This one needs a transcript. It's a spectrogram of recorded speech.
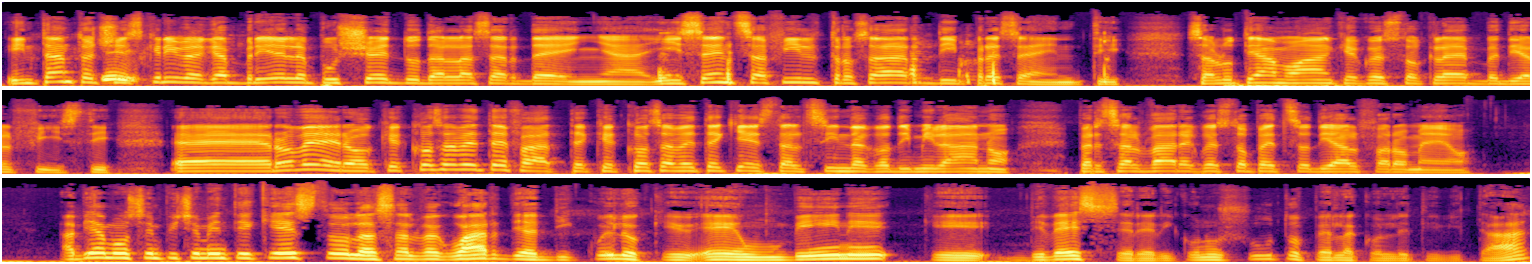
Intanto ci Sì. scrive Gabriele Pusceddu dalla Sardegna, i senza filtro sardi presenti. Salutiamo anche questo club di alfisti. Eh, Rovero, che cosa avete fatto e che cosa avete chiesto al sindaco di Milano per salvare questo pezzo di Alfa Romeo? Abbiamo semplicemente chiesto la salvaguardia di quello che è un bene che deve essere riconosciuto per la collettività,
